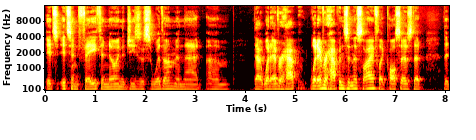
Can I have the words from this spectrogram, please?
it's it's in faith and knowing that jesus is with them and that um, that whatever hap- whatever happens in this life like paul says that that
